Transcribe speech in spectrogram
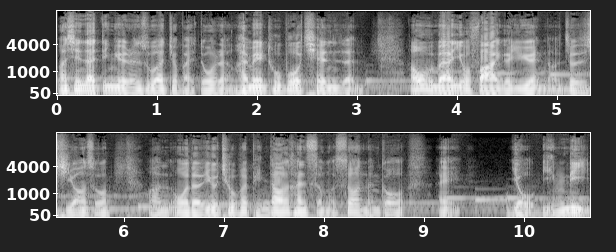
那现在订阅人数要九百多人，还没突破千人。啊我本来有发一个愿呢，就是希望说啊，我的 YouTube 频道看什么时候能够哎有盈利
